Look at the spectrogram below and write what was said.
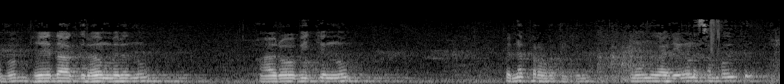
അപ്പം ഭേദാഗ്രഹം വരുന്നു ആരോപിക്കുന്നു പിന്നെ പ്രവർത്തിക്കുന്നു. മൂന്ന് കാര്യങ്ങൾ സംഭവിക്കുന്നു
